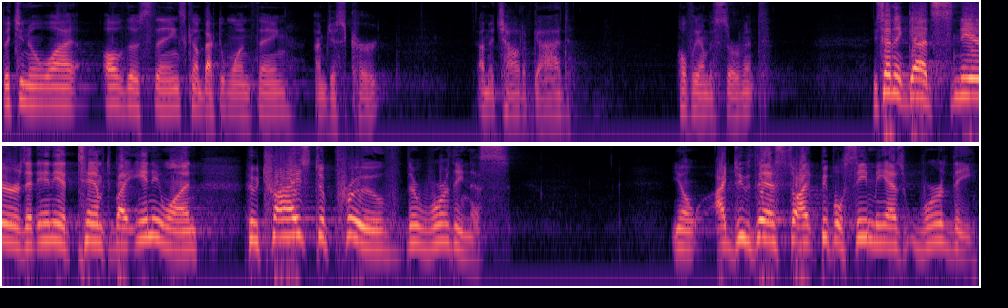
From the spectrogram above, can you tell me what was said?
But you know what? All those things come back to one thing I'm just Kurt. I'm a child of God. Hopefully, I'm a servant. You said think God sneers at any attempt by anyone who tries to prove their worthiness. You know, I do this so I, people see me as worthy.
